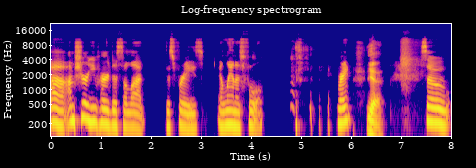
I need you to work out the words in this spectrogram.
uh, I'm sure you've heard this a lot. This phrase, "Atlanta's full," right? Yeah. So,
